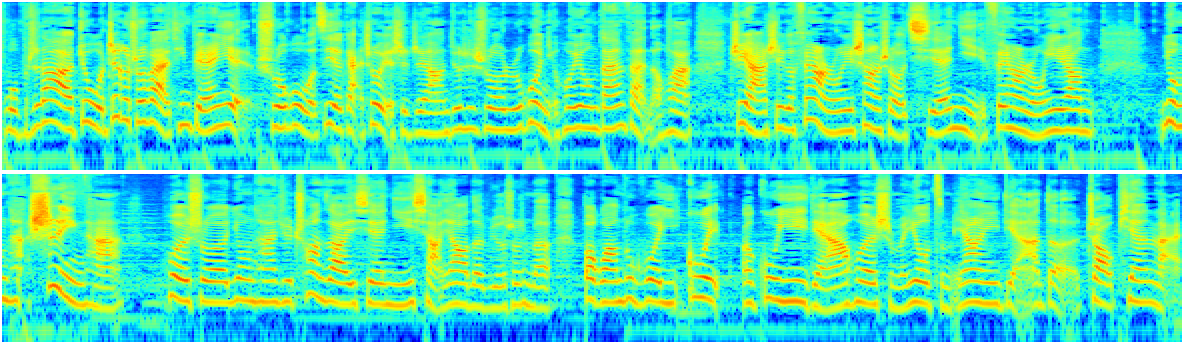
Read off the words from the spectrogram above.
我不知道啊，就我这个说法，听别人也说过，我自己的感受也是这样。就是说，如果你会用单反的话，G R 是一个非常容易上手，且你非常容易让用它适应它，或者说用它去创造一些你想要的，比如说什么曝光度过一过呃故意一点啊，或者什么又怎么样一点啊的照片来。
